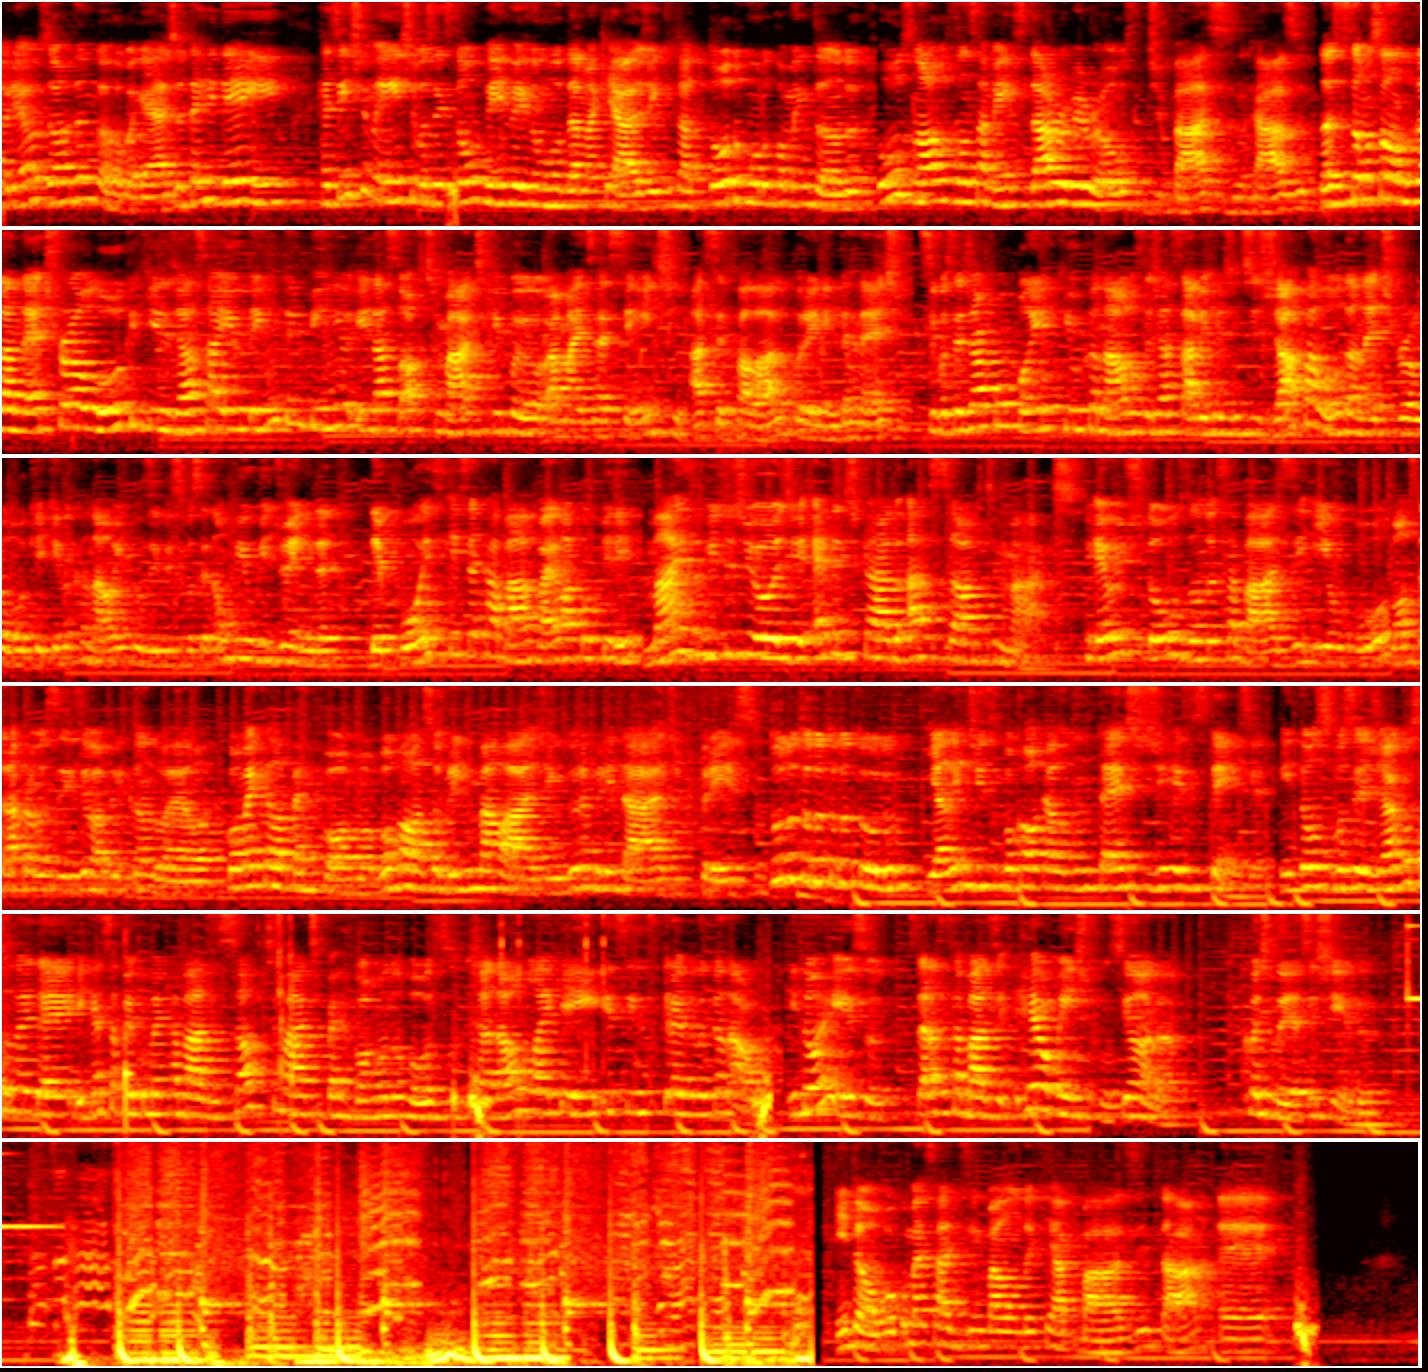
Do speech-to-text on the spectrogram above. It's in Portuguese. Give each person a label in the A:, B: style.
A: Gabriel Jordan, do arroba GajaTRDI. Recentemente, vocês estão vendo aí no mundo da maquiagem que tá todo mundo comentando os novos lançamentos da Ruby Rose, de bases no caso. Nós estamos falando da Natural Look, que já saiu tem um tempinho, e da Soft Matte, que foi a mais recente a ser falada por aí na internet. Se você já acompanha aqui o canal, você já sabe que a gente já falou da Natural Look aqui no canal, inclusive se você não viu o vídeo ainda, depois que esse acabar, vai lá conferir. Mas o vídeo de hoje é dedicado a Soft Matte. Eu estou usando essa base e eu vou mostrar pra vocês eu aplicando ela, como é que ela performa, vou falar sobre embalagem, durabilidade, preço, tudo, tudo, tudo, tudo. E além disso, vou colocar ela num teste de resistência. Então se você já gostou da ideia e quer saber como é que a base Soft Matte performa no rosto, já dá um like aí e se inscreve no canal. Então é isso. Será que essa base realmente funciona? Continue assistindo. Então, eu vou começar desembalando aqui a base, tá? É...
